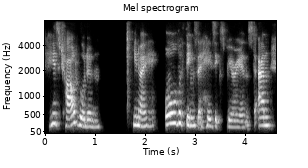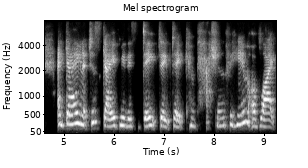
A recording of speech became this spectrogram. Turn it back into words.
his childhood and you know all the things that he's experienced and again it just gave me this deep deep deep compassion for him of like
